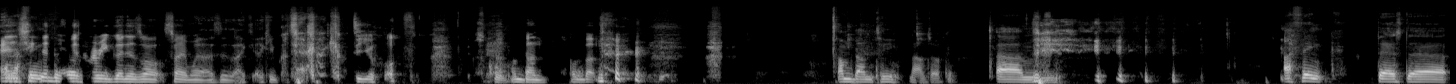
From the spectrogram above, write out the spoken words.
and she think... did the voice very good as well. Sorry, my I, I keep cutting, I keep cutting you off. Cool. I'm done. I'm done. I'm done too. No, I'm joking. Um, I think there's the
